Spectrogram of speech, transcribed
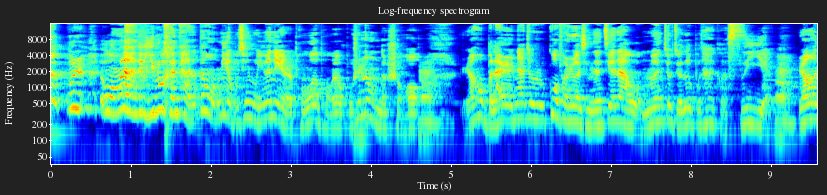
不是，我们俩就一路很忐忑，但我们也不清楚，因为那也是朋友的朋友，不是那么的熟。嗯然后本来人家就是过分热情的接待，我们就觉得不太可思议。嗯然后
